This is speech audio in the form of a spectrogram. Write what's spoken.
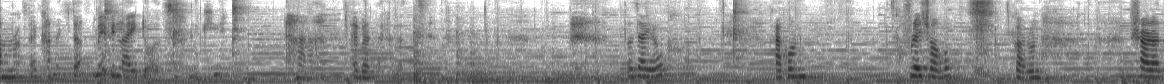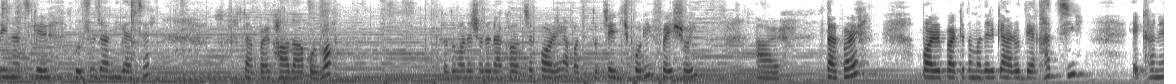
আমরা এখানে একটা মেবি লাইটও আছে দেখি। হ্যাঁ এবার দেখা যাচ্ছে। তো যাই হোক এখন ফ্রেশ হব কারণ সারাদিন আজকে প্রচুর জানি গেছে। তারপরে খাওয়া দাওয়া করব। তো তোমাদের সাথে দেখা হচ্ছে পরে, আপাতত চেঞ্জ করি ফ্রেশ হই। আর তারপরে পরের পার্টে তোমাদেরকে আরও দেখাচ্ছি। এখানে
